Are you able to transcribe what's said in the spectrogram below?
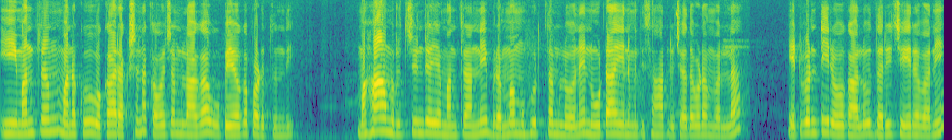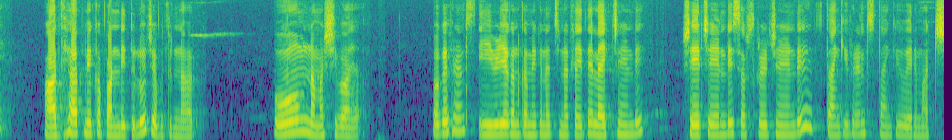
ఈ మంత్రం మనకు ఒక రక్షణ కవచంలాగా ఉపయోగపడుతుంది. మహామృత్యుంజయ మంత్రాన్ని బ్రహ్మ ముహూర్తంలోనే నూట ఎనిమిది సార్లు చదవడం వల్ల ఎటువంటి రోగాలు దరి చేరవని ఆధ్యాత్మిక పండితులు చెబుతున్నారు. ఓం నమ శివాయ. ఓకే ఫ్రెండ్స్ ఈ వీడియో కనుక మీకు నచ్చినట్లయితే లైక్ చేయండి షేర్ చేయండి సబ్స్క్రైబ్ చేయండి. Thank you friends thank you very much.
